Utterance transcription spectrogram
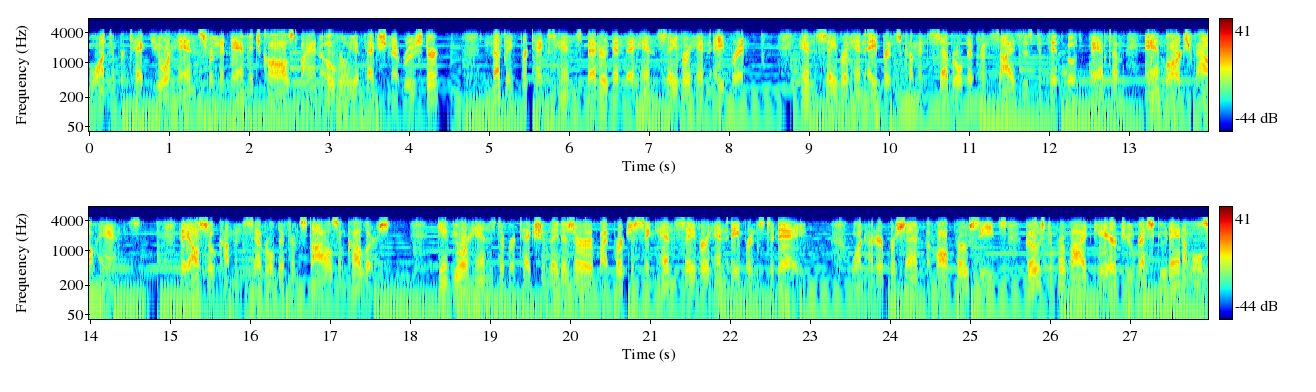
Want to protect your hens from the damage caused by an overly affectionate rooster? Nothing protects hens better than the Hen Saver Hen Apron. Hen Saver hen aprons come in several different sizes to fit both bantam and large fowl hens. They also come in several different styles and colors. Give your hens the protection they deserve by purchasing Hen Saver hen aprons today. 100% of all proceeds goes to provide care to rescued animals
